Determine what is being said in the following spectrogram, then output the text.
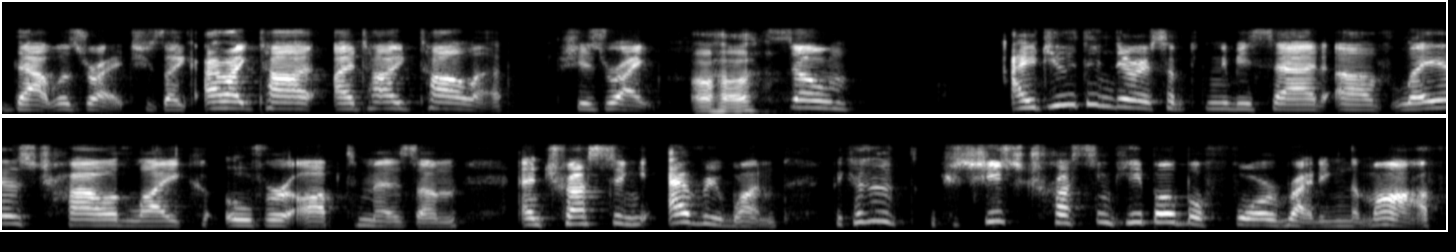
That was right. She's like, I like Ta I like Tala. She's right. Uh huh. So I do think there is something to be said of Leia's childlike over optimism and trusting everyone because of, she's trusting people before writing them off,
